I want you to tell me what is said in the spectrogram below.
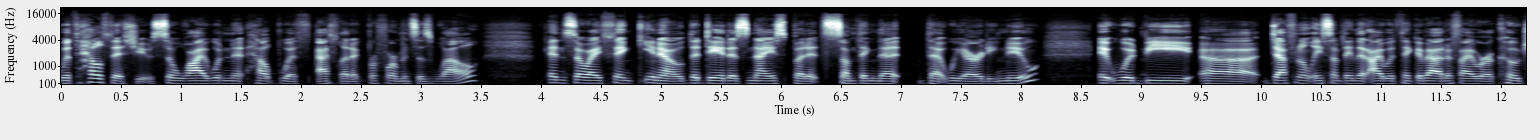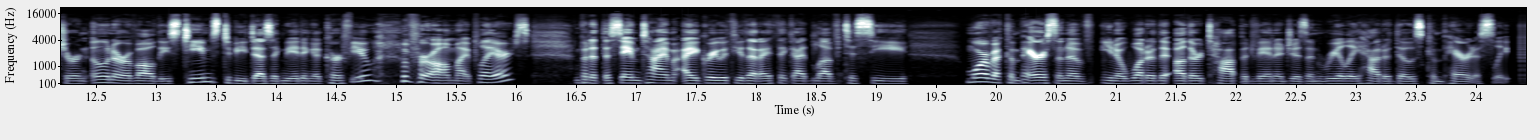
with health issues. So why wouldn't it help with athletic performance as well? And so I think you know the data is nice, but it's something that that we already knew. It would be uh, definitely something that I would think about if I were a coach or an owner of all these teams to be designating a curfew for all my players. But at the same time, I agree with you that I think I'd love to see more of a comparison of you know what are the other top advantages and really how do those compare to sleep.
